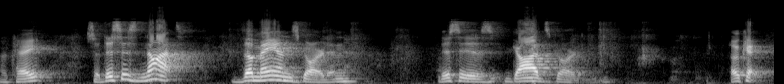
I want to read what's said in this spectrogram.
Okay? So this is not the man's garden. This is God's garden. Okay.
